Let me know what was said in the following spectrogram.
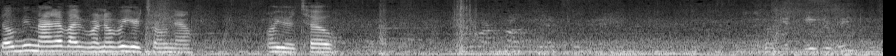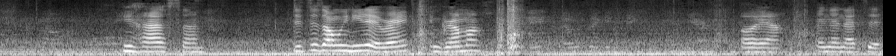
Don't be mad if I run over your toe now. Or your toe. He has some. This is all we needed, right? And grandma? Oh yeah. And then that's it.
